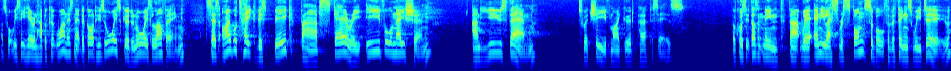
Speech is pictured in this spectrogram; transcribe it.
That's what we see here in Habakkuk 1, isn't it? The God who's always good and always loving says, I will take this big, bad, scary, evil nation and use them to achieve my good purposes. Of course, it doesn't mean that we're any less responsible for the things we do,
